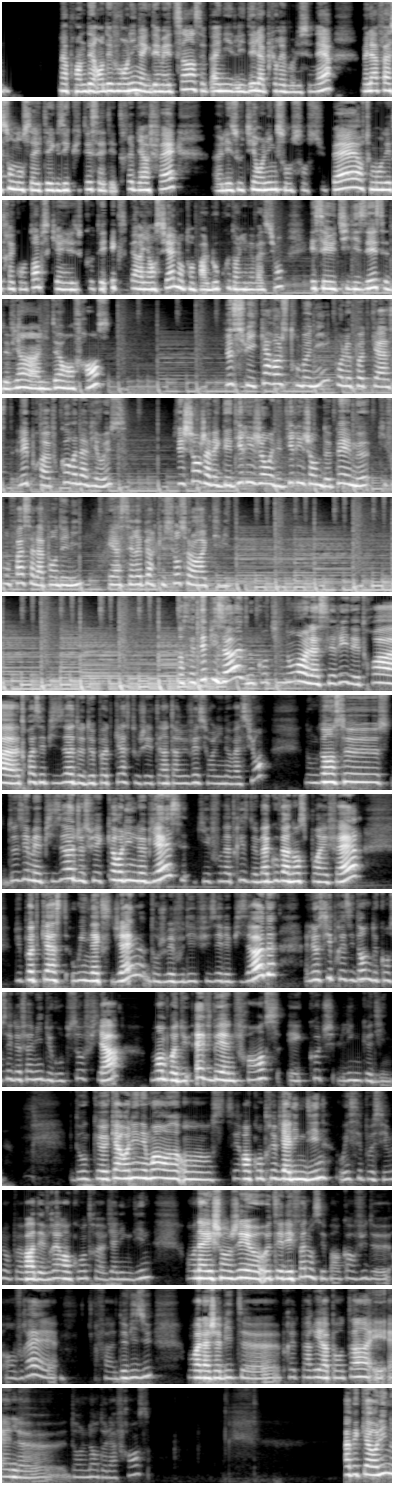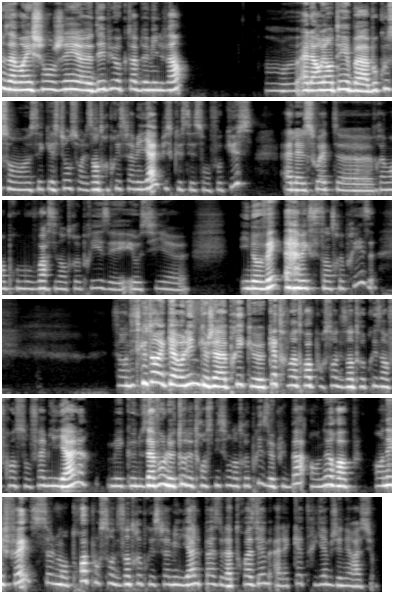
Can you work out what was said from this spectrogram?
à prendre des rendez-vous en ligne avec des médecins. C'est pas l'idée la plus révolutionnaire, mais la façon dont ça a été exécuté, ça a été très bien fait. Les outils en ligne sont, sont super, tout le monde est très content parce qu'il y a ce côté expérientiel dont on parle beaucoup dans l'innovation et c'est utilisé, ça devient un leader en France. Je suis Carole Stromboni pour le podcast L'épreuve coronavirus. J'échange avec des dirigeants et des dirigeantes de PME qui font face à la pandémie et à ses répercussions sur leur activité. Dans cet épisode, nous continuons la série des trois, trois épisodes de podcast où j'ai été interviewée sur l'innovation. Donc, dans ce deuxième épisode, je suis avec Caroline Lebiez, qui est fondatrice de magouvernance.fr du podcast We Next Gen, dont je vais vous diffuser l'épisode. Elle est aussi présidente du conseil de famille du groupe Sophia, membre du FBN France et coach LinkedIn. Donc euh, Caroline et moi, on, s'est rencontrés via LinkedIn. Oui, c'est possible. On peut avoir des vraies rencontres euh, via LinkedIn. On a échangé au, téléphone. On s'est pas encore vu de en vrai, enfin de visu. Voilà, j'habite euh, près de Paris à Pantin et elle dans le nord de la France. Avec Caroline, nous avons échangé euh, début octobre 2020. Elle a orienté bah, beaucoup son, ses questions sur les entreprises familiales puisque c'est son focus. Elle, elle souhaite euh, vraiment promouvoir ces entreprises et, aussi euh, innover avec ces entreprises. C'est en discutant avec Caroline que j'ai appris que 83% des entreprises en France sont familiales, mais que nous avons le taux de transmission d'entreprise le plus bas en Europe. En effet, seulement 3% des entreprises familiales passent de la troisième à la quatrième génération.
